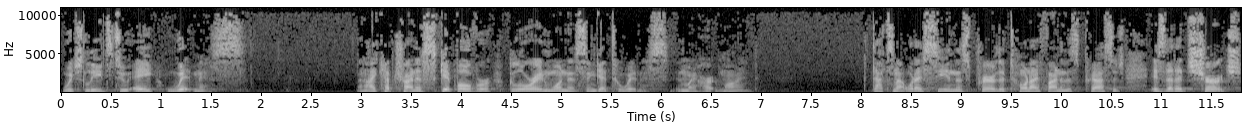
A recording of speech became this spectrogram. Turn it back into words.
which leads to a witness. And I kept trying to skip over glory and oneness and get to witness in my heart and mind. That's not what I see in this prayer. The tone I find in this passage is that a church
